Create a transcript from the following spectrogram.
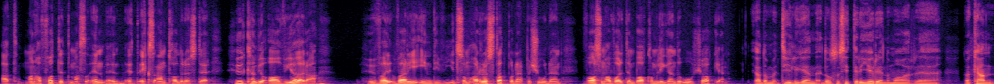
att man har fått ett, massa, en, ett x antal röster hur kan vi avgöra hur var, varje individ som har röstat på den här personen vad som har varit den bakomliggande orsaken? Ja, de, tydligen, de som sitter i juryn, de har... eh, kan,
